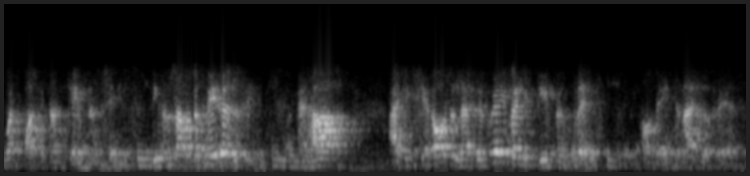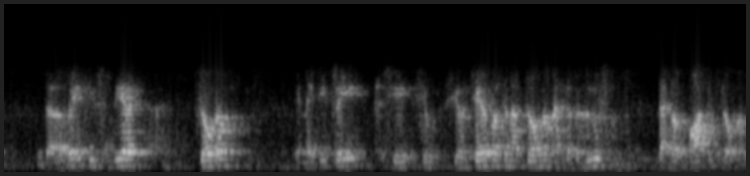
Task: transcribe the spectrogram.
what Pakistan claims and says. These are some of the major decisions. And how, I think she had also left a very, very deep imprint on the international affairs. The way she steered CHOGM in 83, she, she, she was chairperson of CHOGM and the resolutions that were passed in CHOGM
